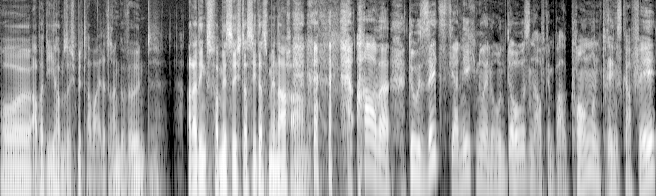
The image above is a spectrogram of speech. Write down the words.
äh, aber die haben sich mittlerweile dran gewöhnt. Allerdings vermisse ich, dass sie das mir nachahmen. Aber du sitzt ja nicht nur in Unterhosen auf dem Balkon und trinkst Kaffee.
